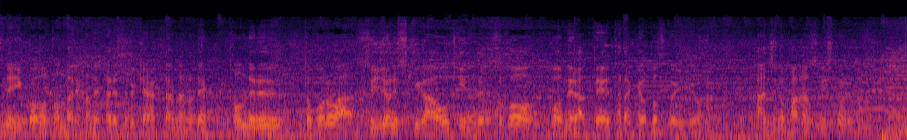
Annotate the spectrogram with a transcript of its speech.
常にこう飛んだり跳ねたりするキャラクターなので飛んでるところは非常に隙が大きいのでそこをこう狙って叩き落とすというような感じのバランスにしております。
